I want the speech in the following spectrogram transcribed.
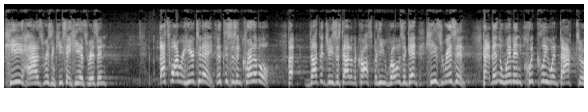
He has risen. Can you say, He has risen? That's why we're here today. This is incredible. Not that Jesus died on the cross, but he rose again. He's risen. Then the women quickly went back to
